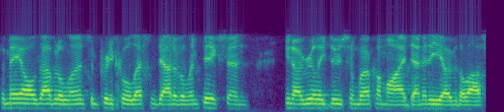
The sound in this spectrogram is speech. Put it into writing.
for me, I was able to learn some pretty cool lessons out of Olympics and you know really do some work on my identity over the last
